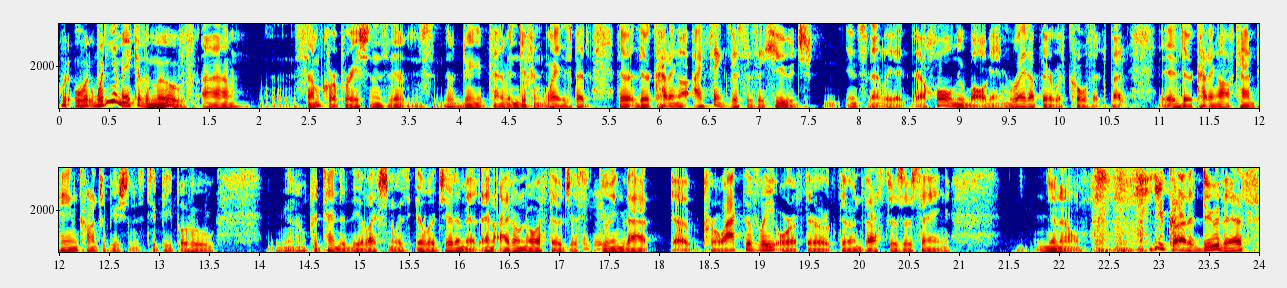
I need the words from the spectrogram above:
what, what, what do you make of the move? Um, some corporations they're, they're doing it kind of in different ways, but they're they're cutting off. I think this is a huge, incidentally, a, a whole new ballgame right up there with COVID. But uh, they're cutting off campaign contributions to people who, you know, pretended the election was illegitimate. And I don't know if they're just mm-hmm. doing that uh, proactively or if their their investors are saying, you know, you got to do this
